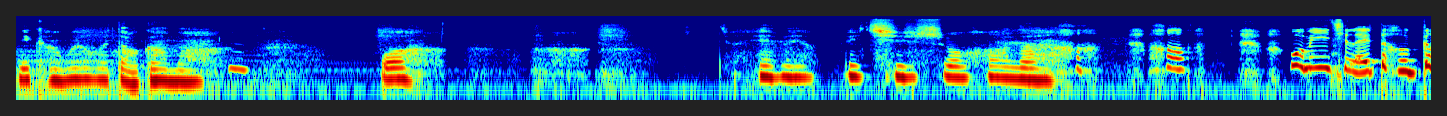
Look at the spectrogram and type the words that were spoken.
你肯为我祷告吗？我再也没有力气说话了。好，好，我们一起来祷告。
